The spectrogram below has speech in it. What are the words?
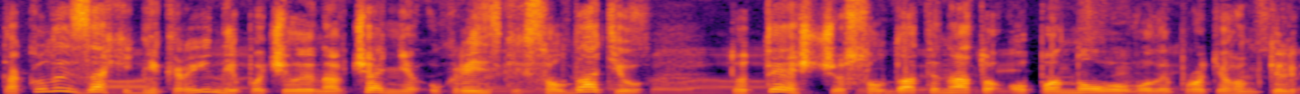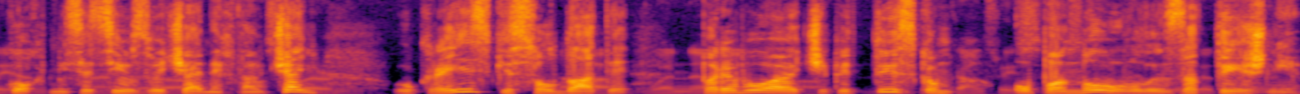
Та коли західні країни почали навчання українських солдатів, то те, що солдати НАТО опановували протягом кількох місяців звичайних навчань, українські солдати, перебуваючи під тиском, опановували за тижні.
